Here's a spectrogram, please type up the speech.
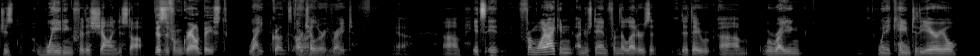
just waiting for this shelling to stop. This is from ground-based right uh-huh. artillery, right? Yeah, um, it's it, from what I can understand from the letters that, that they um, were writing when it came to the aerial,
